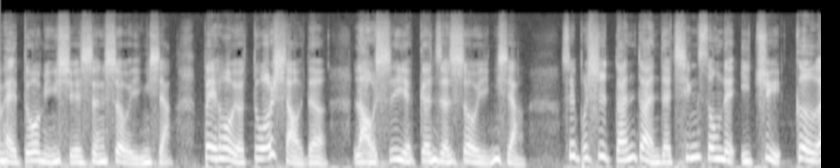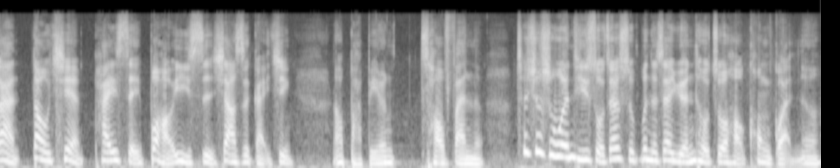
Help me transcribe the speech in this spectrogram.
百多名学生受影响，背后有多少的老师也跟着受影响？所以不是短短的、轻松的一句个案道歉、拍谁不好意思，下次改进，然后把别人抄翻了，这就是问题所在，是不能在源头做好控管呢？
